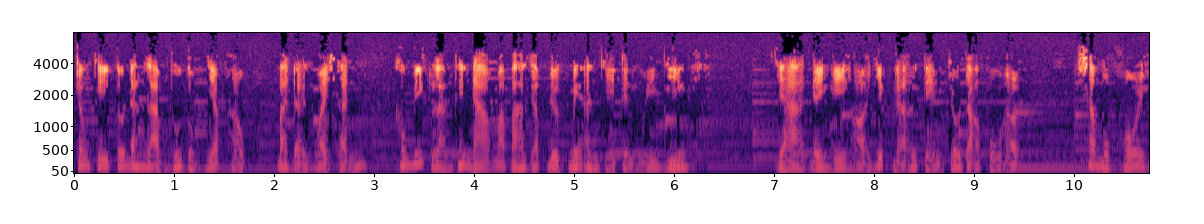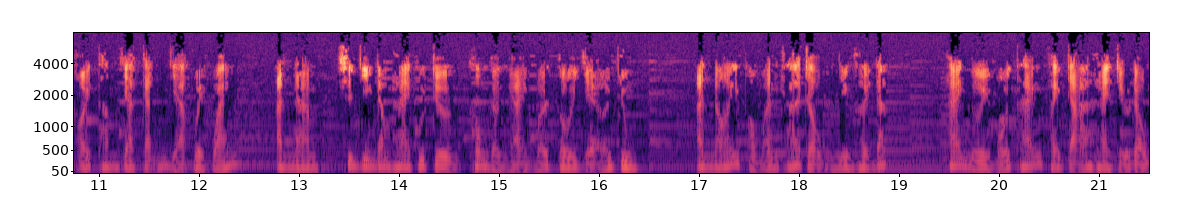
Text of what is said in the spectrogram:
Trong khi tôi đang làm thủ tục nhập học, ba đợi ngoài sảnh, không biết làm thế nào mà ba gặp được mấy anh chị tình nguyện viên và đề nghị họ giúp đỡ tìm chỗ trọ phù hợp. Sau một hồi hỏi thăm gia cảnh và quê quán, anh Nam, sinh viên năm 2 của trường, không ngần ngại mời tôi về ở chung. Anh nói phòng anh khá rộng nhưng hơi đắt. Hai người mỗi tháng phải trả 2 triệu đồng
